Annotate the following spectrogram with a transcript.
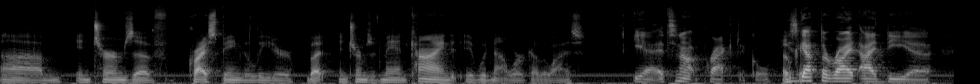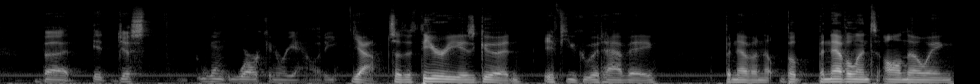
um, in terms of Christ being the leader, but in terms of mankind, it, it would not work otherwise. Yeah, it's not practical. He's got the right idea, but it just won't work in reality. Yeah. So the theory is good if you would have a benevolent, benevolent, all-knowing,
